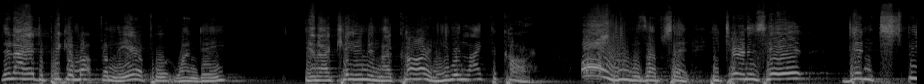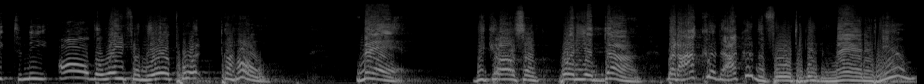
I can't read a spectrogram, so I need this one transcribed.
Then I had to pick him up from the airport one day, and I came in my car, and he didn't like the car. Oh, he was upset. He turned his head, didn't speak to me all the way from the airport to home. Mad because of what he had done. But I couldn't, I couldn't afford to get mad at him.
